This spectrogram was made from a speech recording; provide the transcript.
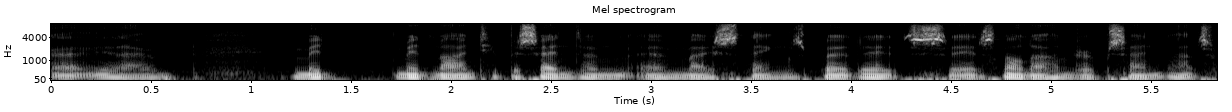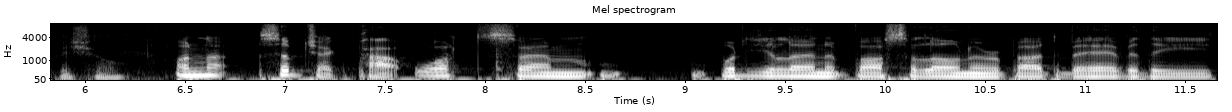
Uh, you know, mid mid ninety percent in most things, but it's it's not hundred percent. That's for sure. On that subject, Pat, what um, what did you learn at Barcelona about the behaviour of the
